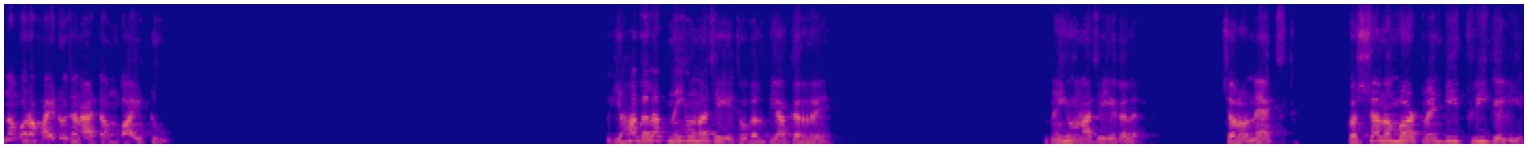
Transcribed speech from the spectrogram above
number of hydrogen atom by two तो यहाँ गलत नहीं होना चाहिए जो गलतियाँ कर रहे नहीं होना चाहिए गलत। चलो next question number twenty three के लिए।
